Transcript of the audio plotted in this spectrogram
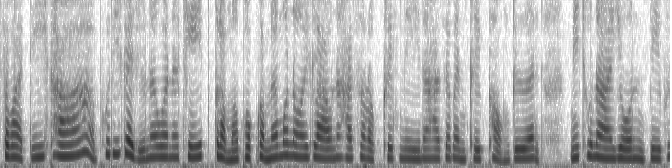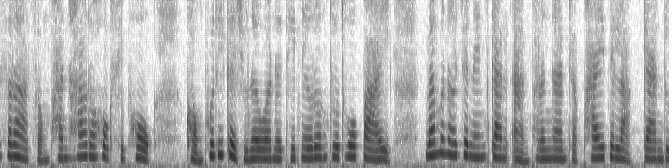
สวัสดีค่ะ ผู้ที่เกิดอยู่ในวันอาทิตย์ กลับมาพบกับแม่มน้อยอีกแล้วนะคะสำหรับคลิปนี้นะคะ จะเป็นคลิปของเดือน มิถุนายน ปีพุทธศักราช 2566 ของผู้ที่เกิดอยู่ในวันอาทิตย์ในเรื่องทั่ว ๆ ไป แม่มน้อยจะเน้นการอ่านพลังงานจากไพ่เป็นหลักการดู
